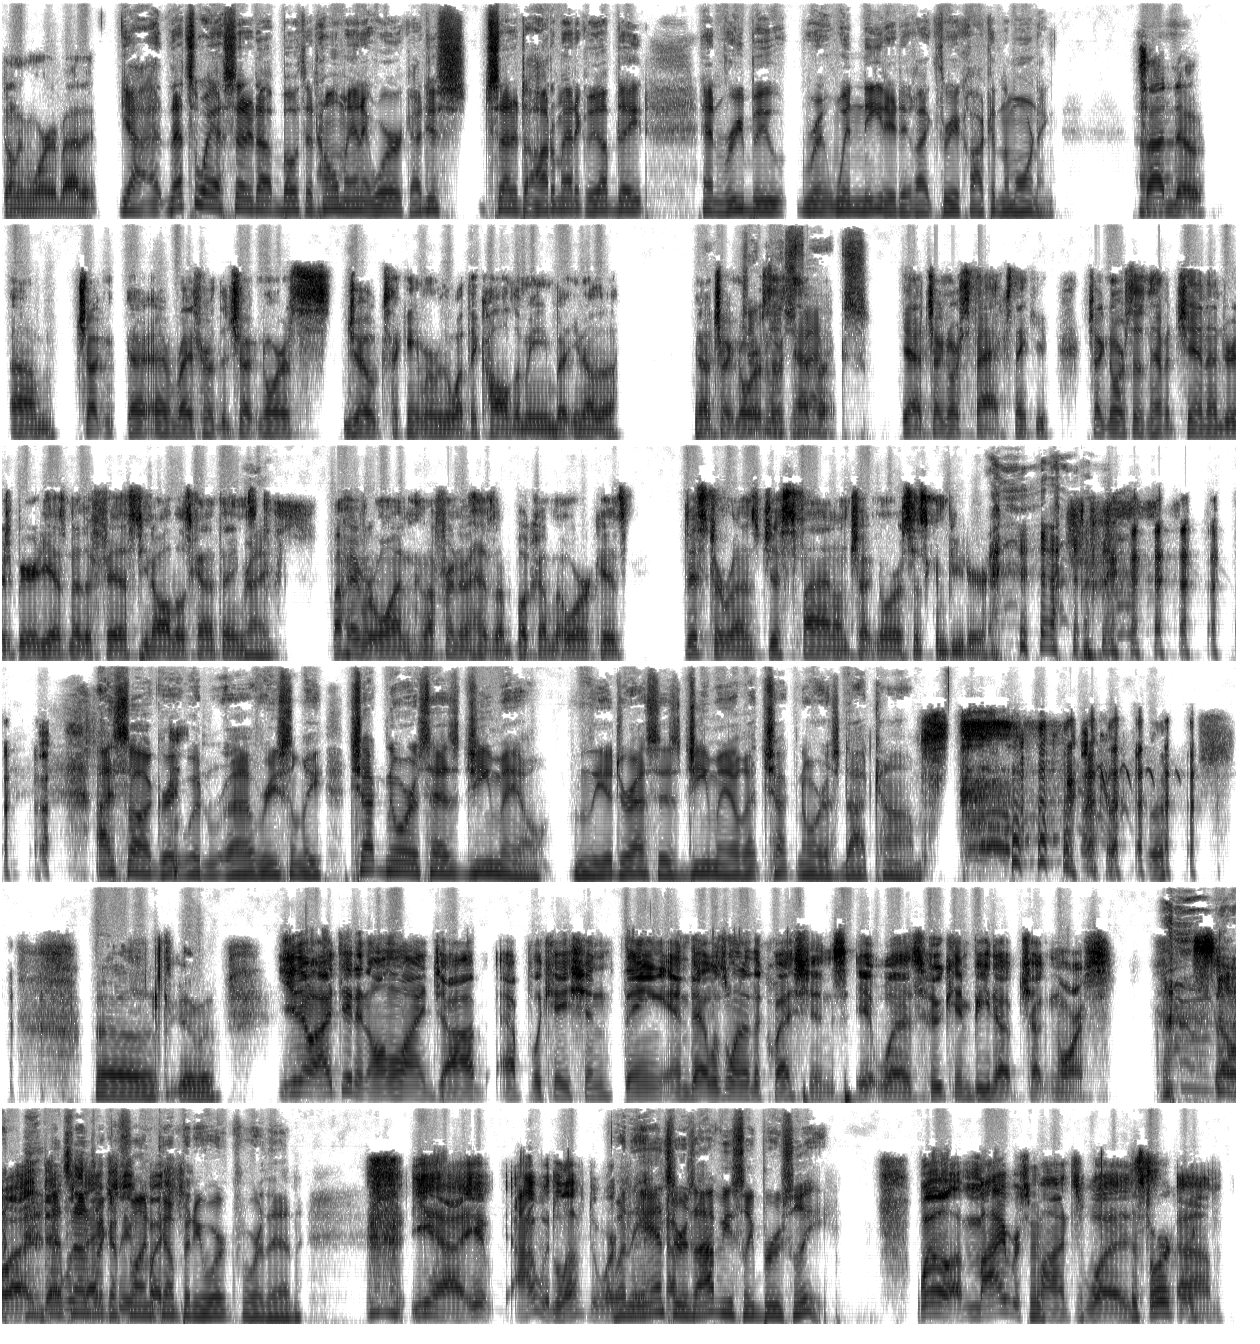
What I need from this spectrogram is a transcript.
don't even worry about it. Yeah, that's the way I set it up both at home and at work. I just set it to automatically update and reboot when needed at like three o'clock in the morning. Side note, um, Chuck, uh, everybody's heard the Chuck Norris jokes. I can't remember what they call the meme, but you know, the, you know, Chuck Norris Check Norris doesn't have a, facts. yeah, Chuck Norris facts. Thank you. Chuck Norris doesn't have a chin under his beard. He has another fist, you know, all those kind of things. Right. My favorite one, my friend has a book on them at work is Vista runs just fine on Chuck Norris's computer. I saw a great one uh, recently. Chuck Norris has Gmail. And the address is gmail at chucknorris.com. oh, that's a good one. You know, I did an online job application thing, and that was one of the questions. It was who can beat up Chuck Norris. So uh, that, That, was sounds like a fun question. company to work for then. Yeah, it, I would love to work. When the that answer is obviously Bruce Lee. well, my response was Historically. Um,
